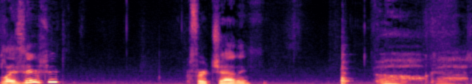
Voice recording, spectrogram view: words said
PlayStation? For chatting? Oh, God.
